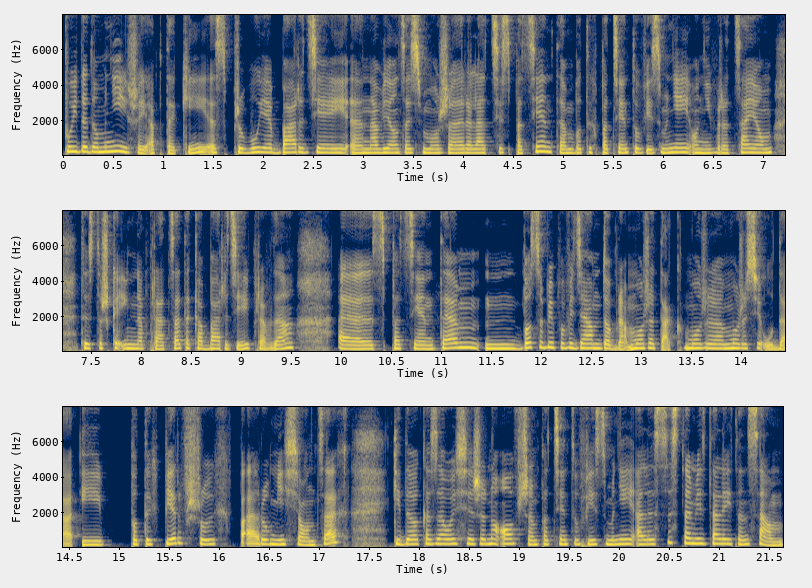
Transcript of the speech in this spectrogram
pójdę do mniejszej apteki, spróbuję bardziej e, nawiązać może relacje z pacjentem, bo tych pacjentów jest mniej, oni wracają. To jest troszkę inna praca, taka bardziej, prawda, e, z pacjentem Mm, bo sobie powiedziałam, dobra, może tak, może, może się uda. I po tych pierwszych paru miesiącach, kiedy okazało się, że no owszem, pacjentów jest mniej, ale system jest dalej ten sam,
